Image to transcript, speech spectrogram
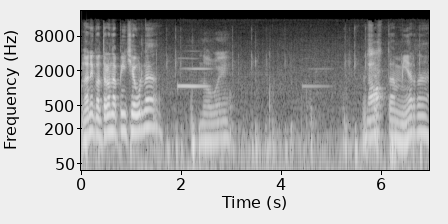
¿No han encontrado una pinche urna? No, güey. ¿Qué es No. esta mierda?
